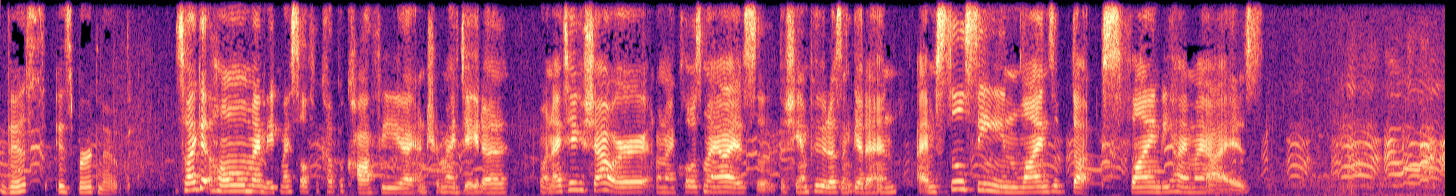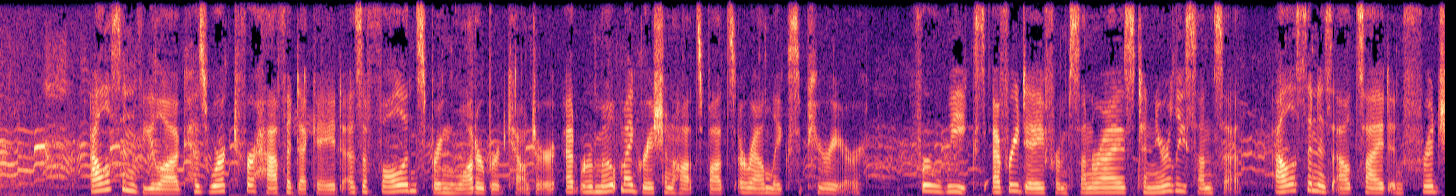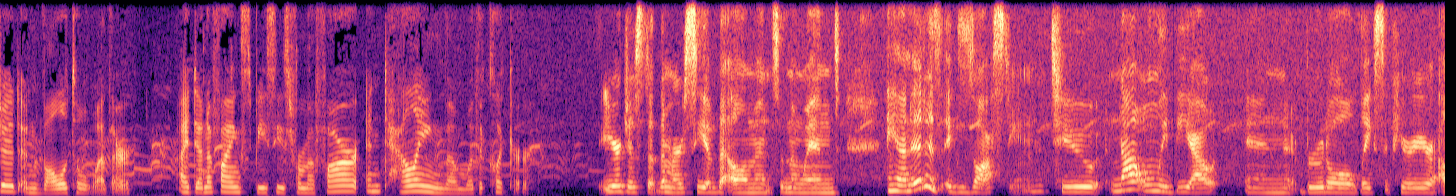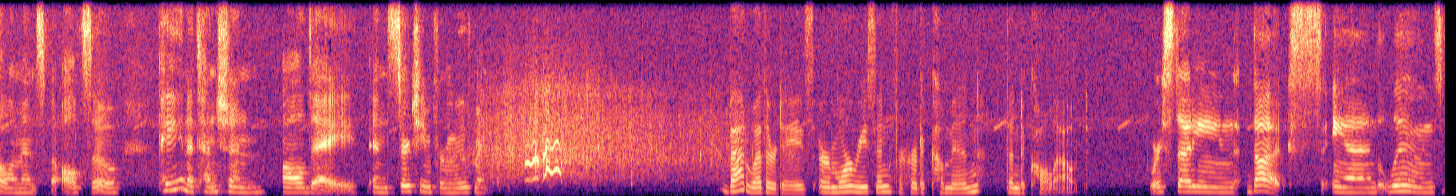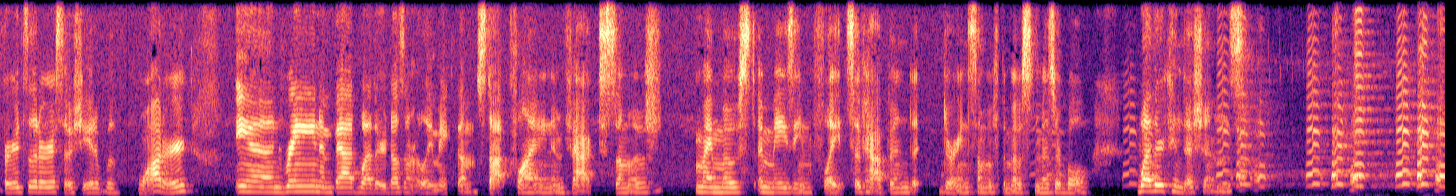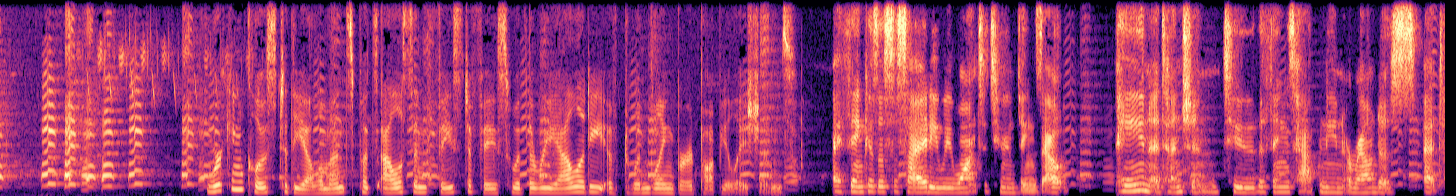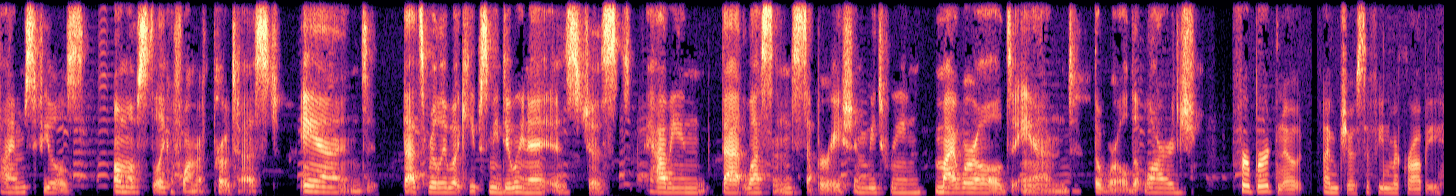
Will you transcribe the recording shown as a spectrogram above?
This is BirdNote. So I get home, I make myself a cup of coffee, I enter my data. When I take a shower, when I close my eyes so the shampoo doesn't get in, I'm still seeing lines of ducks flying behind my eyes. Alison Vilag has worked for half a decade as a fall and spring waterbird counter at remote migration hotspots around Lake Superior. For weeks, every day from sunrise to nearly sunset, Alison is outside in frigid and volatile weather, identifying species from afar and tallying them with a clicker. You're just at the mercy of the elements and the wind. And it is exhausting to not only be out in brutal Lake Superior elements, but also paying attention all day and searching for movement. Bad weather days are more reason for her to come in than to call out. We're studying ducks and loons, birds that are associated with water, and rain and bad weather doesn't really make them stop flying. In fact, some of my most amazing flights have happened during some of the most miserable weather conditions. Working close to the elements puts Alison face to face with the reality of dwindling bird populations. I think as a society, we want to tune things out paying attention to the things happening around us at times feels almost like a form of protest. And that's really what keeps me doing it is just having that lessened separation between my world and the world at large. For BirdNote, I'm Josephine McRobbie.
